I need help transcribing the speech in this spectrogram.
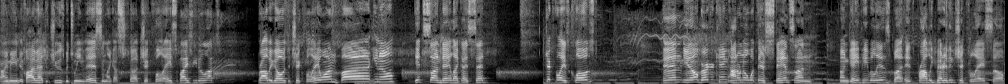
I mean, if I had to choose between this and like a, a Chick fil A spicy deluxe, probably go with the Chick fil A one, but you know, it's Sunday, like I said. Chick fil A is closed. And, you know, Burger King, I don't know what their stance on on gay people is, but it's probably better than Chick fil A, so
